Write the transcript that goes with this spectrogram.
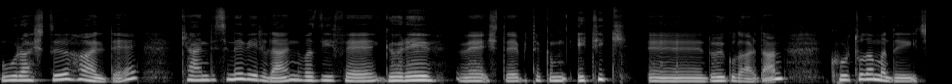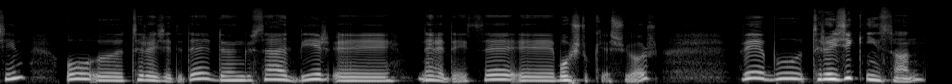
uğraştığı halde kendisine verilen vazife, görev ve işte bir takım etik e, duygulardan kurtulamadığı için o e, trajedide döngüsel bir e, neredeyse e, boşluk yaşıyor. Ve bu trajik insan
